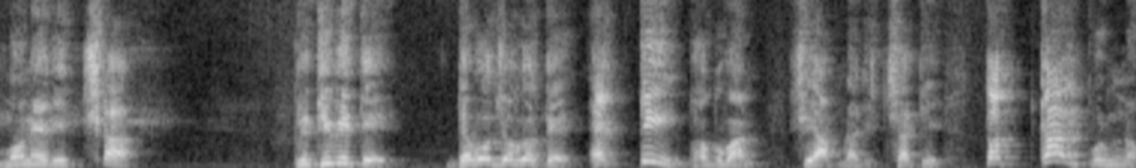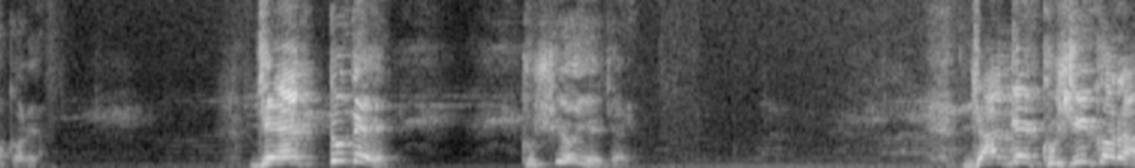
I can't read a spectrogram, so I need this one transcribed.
মনের ইচ্ছা পৃথিবীতে দেবজগতে একটি ভগবান, সে আপনার ইচ্ছাটি তৎকাল পূর্ণ করে। যে একটুতে খুশি হয়ে যায়। যাকে খুশি করা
